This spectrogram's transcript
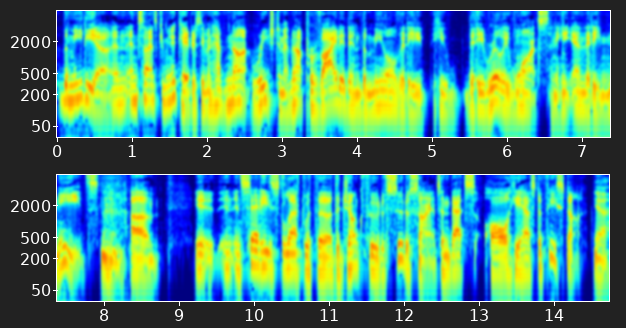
the media and, and science communicators even have not reached him, have not provided him the meal that he he that he really wants and he and that he needs. Um, i- in, instead, he's left with the the junk food of pseudoscience, and that's all he has to feast on. Yeah.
